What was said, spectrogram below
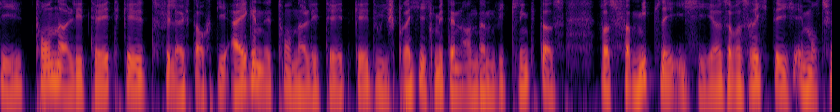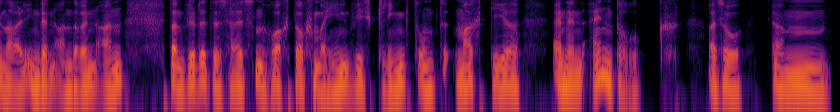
die Tonalität geht, vielleicht auch die eigene Tonalität geht, wie spreche ich mit den anderen, wie klingt das, was vermittle ich hier, also was richte ich emotional in den anderen an, dann würde das heißen, horch doch mal hin, wie es klingt und mach dir einen Eindruck Also ähm,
